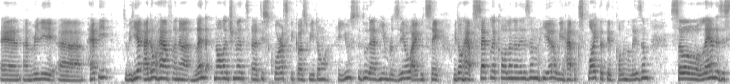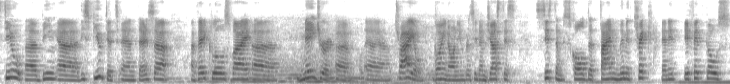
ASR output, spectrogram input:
And I'm really uh, happy to be here. I don't have a uh, land acknowledgement uh, discourse because we don't I used to do that here in Brazil. I would say we don't have settler colonialism here. We have exploitative colonialism. So land is still uh, being uh, disputed and there's a, a very close by uh, major um, uh, trial going on in Brazilian justice systems called the time limit trick. And it, if it goes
